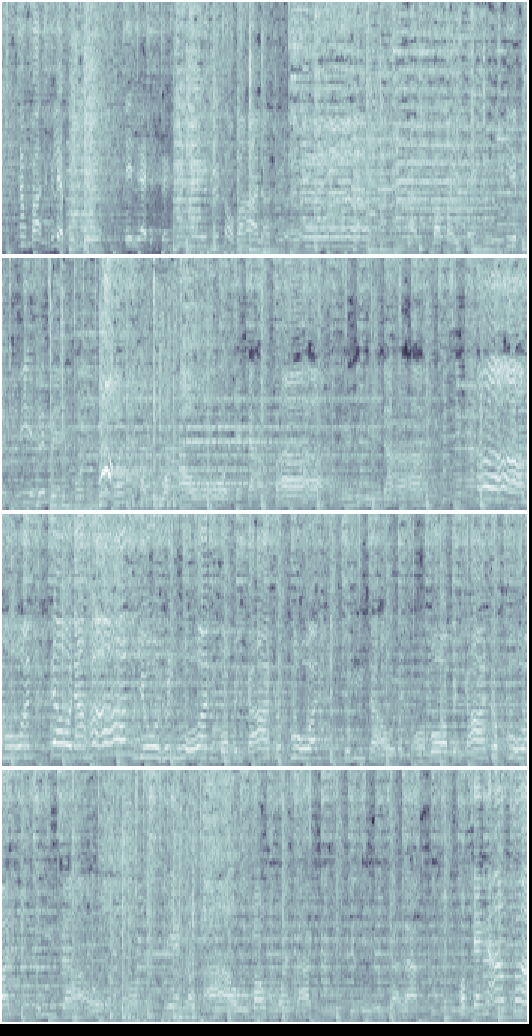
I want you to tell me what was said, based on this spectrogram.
ำนางฟ้าหรือก็เหลียบ เป็นการรบกวนซุ้มเจ้าดอกนอบ่เป็นการรบกวนซุ้มเจ้าดอกนอเลี้ยงเราขาวเมาหัวสักที่เอกลักษณ์ของแกงน้ำฟ้า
